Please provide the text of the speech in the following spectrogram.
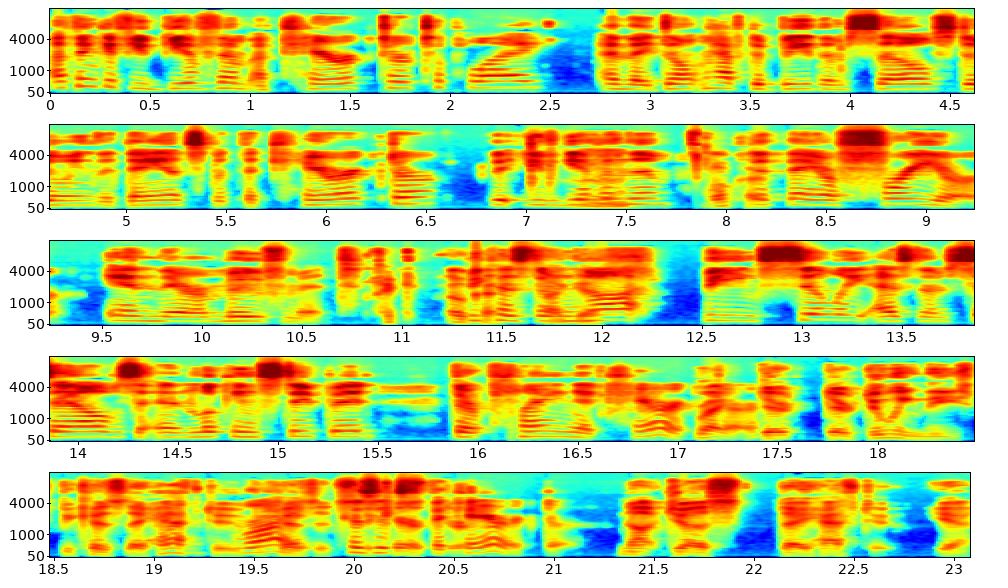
I think if you give them a character to play and they don't have to be themselves doing the dance, but the character that you've given Mhm. them, okay, that they are freer in their movement. I- okay, because they're not being silly as themselves and looking stupid. They're playing a character. Right. They're they're doing these because they have to. Right, Because it's, the, character, the character. not just they have to. Yeah.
